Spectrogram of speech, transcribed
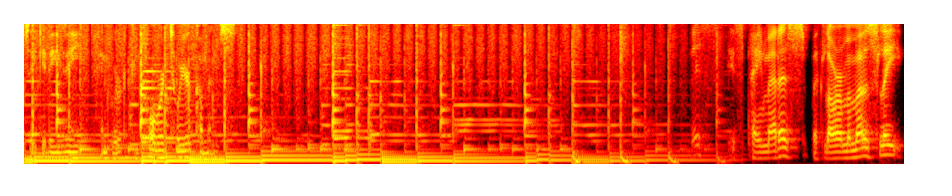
take it easy, and we're looking forward to your comments. This is Pain Matters with Lorimer Moseley,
